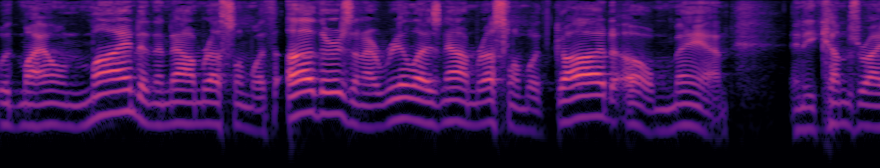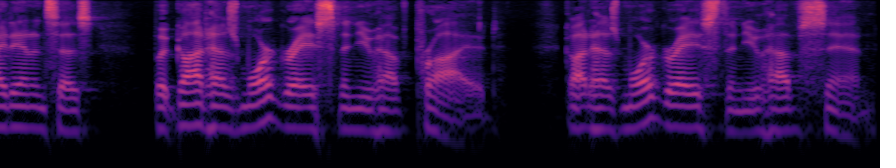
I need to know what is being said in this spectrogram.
with my own mind, and then now I'm wrestling with others, and I realize now I'm wrestling with God. Oh, man. And he comes right in and says, But God has more grace than you have pride. God has more grace than you have sin.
